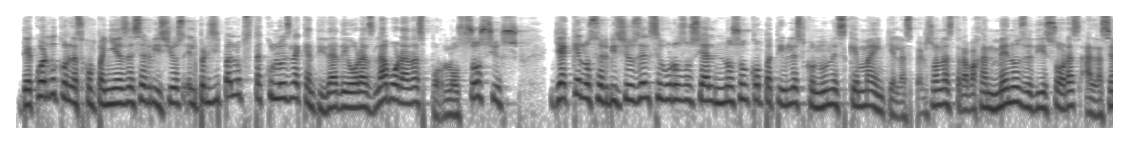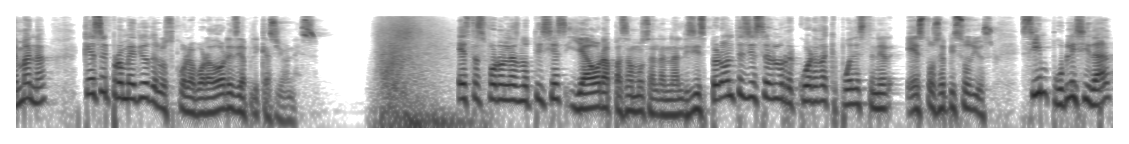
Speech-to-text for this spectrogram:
De acuerdo con las compañías de servicios, el principal obstáculo es la cantidad de horas laboradas por los socios, ya que los servicios del Seguro Social no son compatibles con un esquema en que las personas trabajan menos de 10 horas a la semana, que es el promedio de los colaboradores de aplicaciones. Estas fueron las noticias y ahora pasamos al análisis. Pero antes de hacerlo, recuerda que puedes tener estos episodios sin publicidad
